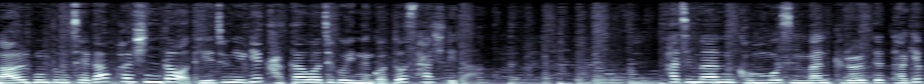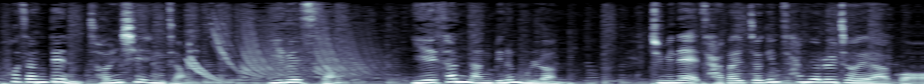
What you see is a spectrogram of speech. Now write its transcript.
마을 공동체가 훨씬 더 대중에게 가까워지고 있는 것도 사실이다. 하지만 겉모습만 그럴듯하게 포장된 전시 행정, 일회성, 예산 낭비는 물론 주민의 자발적인 참여를 저해하고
